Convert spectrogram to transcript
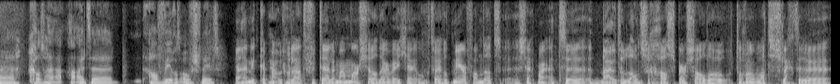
uh, gas uit de halve wereld oversleept. Ja, en ik heb me ook nog laten vertellen, maar Marcel, daar weet jij ongetwijfeld meer van. Dat zeg maar het, het buitenlandse gas per saldo toch een wat slechtere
